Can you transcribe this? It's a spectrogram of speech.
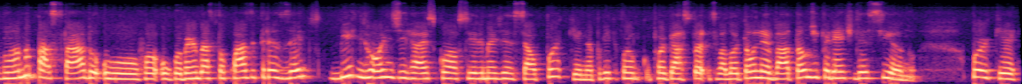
No ano passado, o, o governo gastou quase 300 bilhões de reais com o auxílio emergencial. Por quê? Né? Por que foi, foi gasto esse valor tão elevado, tão diferente desse ano? Porque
